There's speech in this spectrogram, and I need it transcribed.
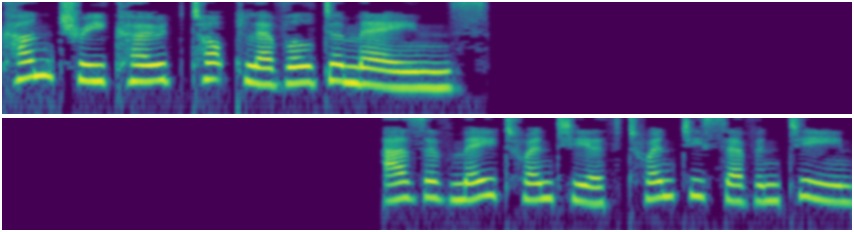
Country code top-level domains. As of May 20, 2017,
